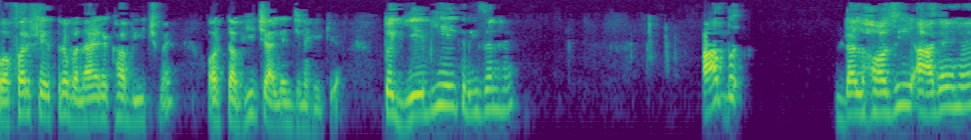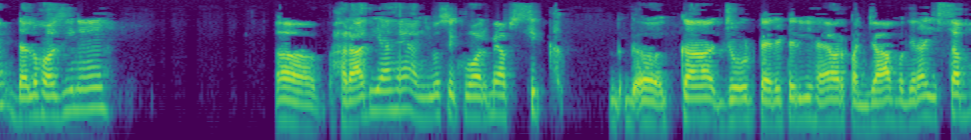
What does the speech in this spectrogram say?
बफर क्षेत्र बनाए रखा बीच में और तभी चैलेंज नहीं किया। तो ये भी एक रीजन है। अब डलहौजी आ गए हैं। डलहौजी ने आ, हरा दिया है एंग्लो सिख वॉर में। अब सिख का जो टेरिटरी है और पंजाब वगैरह ये सब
